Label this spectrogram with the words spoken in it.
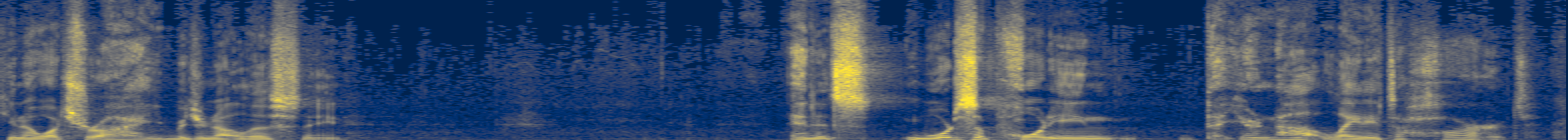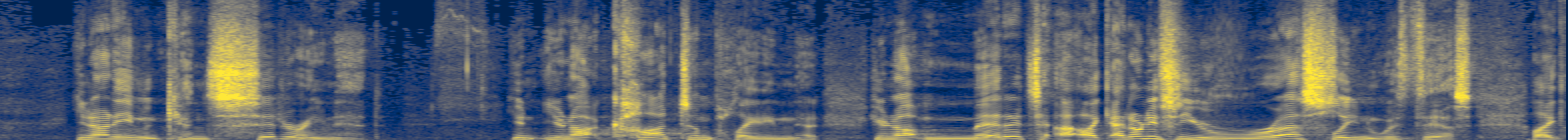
you know what's right, but you're not listening. And it's more disappointing that you're not laying it to heart. You're not even considering it. You're not contemplating it. You're not meditating. Like, I don't even see you wrestling with this. Like,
